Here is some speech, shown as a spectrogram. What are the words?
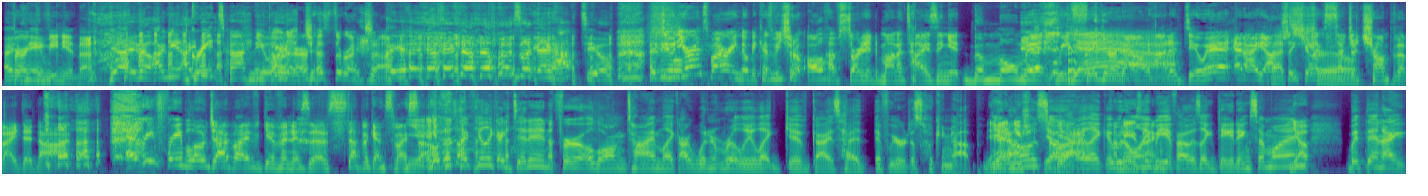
I very think. convenient then. yeah, I know. I mean, I Great think- timing, you were at just the right time. I, I, I, I was like, I have to. I think Dude, well- you're inspiring though because we should all have started monetizing it the moment we Yeah. figured out how to do it. And I actually That's feel true. like such a chump that I did not. Every free blow blowjob I've given is a step against Well, myself. that's, I feel like I didn't for a long time. Like I wouldn't really like give guys head if we were just hooking up. Yeah, and you you know, should- so yeah. I like it would only be if I was like dating someone. Yep. But then I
